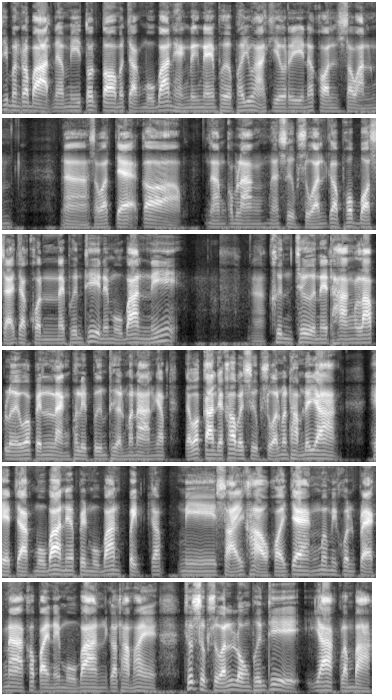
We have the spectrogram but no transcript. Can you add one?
ที่มันระบาดเนี่ยมีต้นตอมาจากหมู่บ้านแห่งหนึ่งในอำเภอพยุหคีรีนครสวรรค์อ่าสวัสดิ์แจ๊ก็นำกำลังนะสืบสวนก็พบเบาะแสจากคนในพื้นที่ในหมู่บ้านนี้ ขึ้นชื่อในทางลับเลยว่าเป็นแหล่งผลิตปืนเถื่อนมานานครับ แต่ว่าการจะเข้าไปสืบสวนมันทำได้ยาก เหตุจากหมู่บ้านเนี่ยเป็นหมู่บ้านปิดครับ มีสายข่าวคอยแจ้ง เมื่อมีคนแปลกหน้าเข้าไปในหมู่บ้าน ก็ทำให้ชุดสืบสวนลงพื้นที่ยากลำบาก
